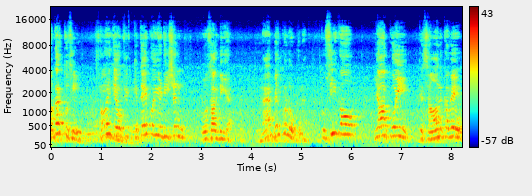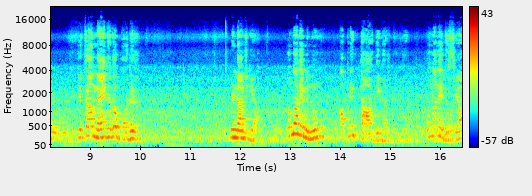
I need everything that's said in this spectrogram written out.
ਅਗਰ ਤੁਸੀਂ ਸਮਝਦੇ ਹੋ ਕਿ ਕਿਤੇ ਕੋਈ ਐਡੀਸ਼ਨ ਹੋ ਸਕਦੀ ਹੈ, ਮੈਂ ਬਿਲਕੁਲ ਓਪਨ ਹਾਂ। ਤੁਸੀਂ ਕਹੋ ਜਾਂ ਕੋਈ ਕਿਸਾਨ ਕਵੇ, ਜਿਸ ਤਰ੍ਹਾਂ ਮੈਂ ਜਦੋਂ ਬਾਰਡਰ ਪਿੰਡਾਂ 'ਚ ਗਿਆ, ਉਹਨਾਂ ਨੇ ਮੈਨੂੰ ਆਪਣੀ ਤਾਰ ਦੀ ਗੱਲ ਕੀਤੀ ਉਹਨਾਂ ਨੇ ਦੱਸਿਆ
